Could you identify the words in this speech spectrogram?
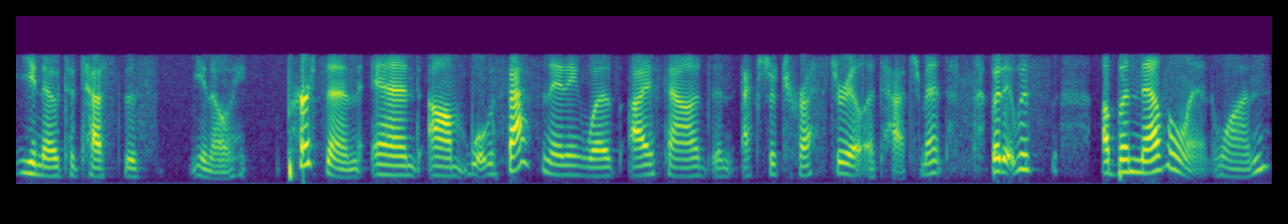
you know, to test this, you know, person. And um, what was fascinating was I found an extraterrestrial attachment, but it was a benevolent one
